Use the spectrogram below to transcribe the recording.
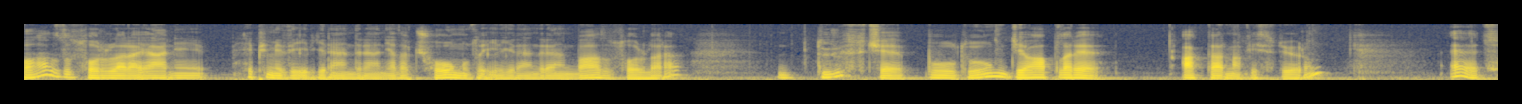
bazı sorulara yani hepimizi ilgilendiren ya da çoğumuzu ilgilendiren bazı sorulara dürüstçe bulduğum cevapları aktarmak istiyorum. Evet,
